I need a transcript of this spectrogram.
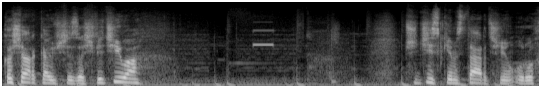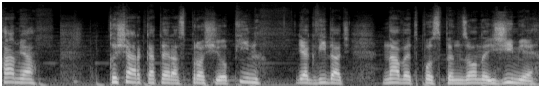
Kosiarka już się zaświeciła. Przyciskiem start się uruchamia. Kosiarka teraz prosi o PIN. Jak widać, nawet po spędzonej zimie,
